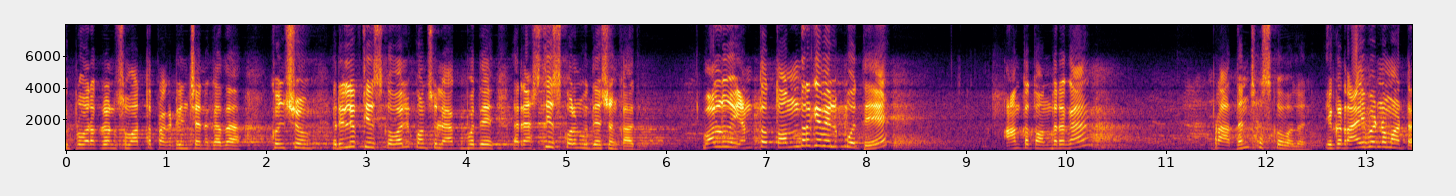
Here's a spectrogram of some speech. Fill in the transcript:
ఇప్పుడు వరకు నేను స్వార్థ ప్రకటించాను కదా కొంచెం రిలీఫ్ తీసుకోవాలి కొంచెం లేకపోతే రెస్ట్ తీసుకోవాలని ఉద్దేశం కాదు. వాళ్ళు ఎంత తొందరగా వెళ్ళిపోతే అంత తొందరగా ప్రార్థన చేసుకోవాలని. ఇక్కడ రాయబడిన మాట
